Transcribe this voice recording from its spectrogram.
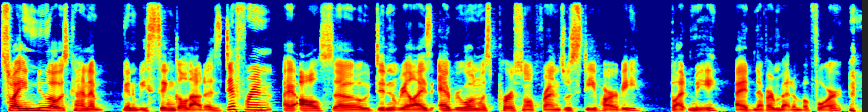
So I knew I was kind of going to be singled out as different. I also didn't realize everyone was personal friends with Steve Harvey but me. I had never met him before.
